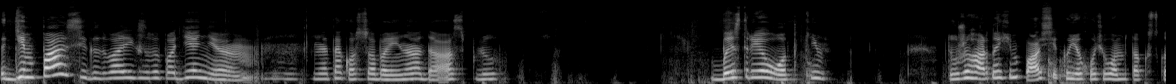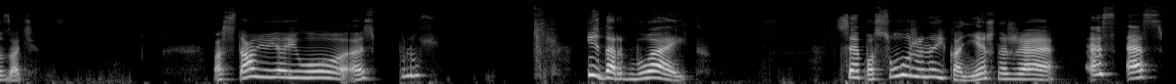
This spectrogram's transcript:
Геймпасик 2х выпадения не так особо и надо, а сплю. Быстрые лодки. Дуже гарний геймпасик, я хочу вам так сказати. Поставлю я його S+. І Darkblade. Це послужений, звісно же, SS+.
